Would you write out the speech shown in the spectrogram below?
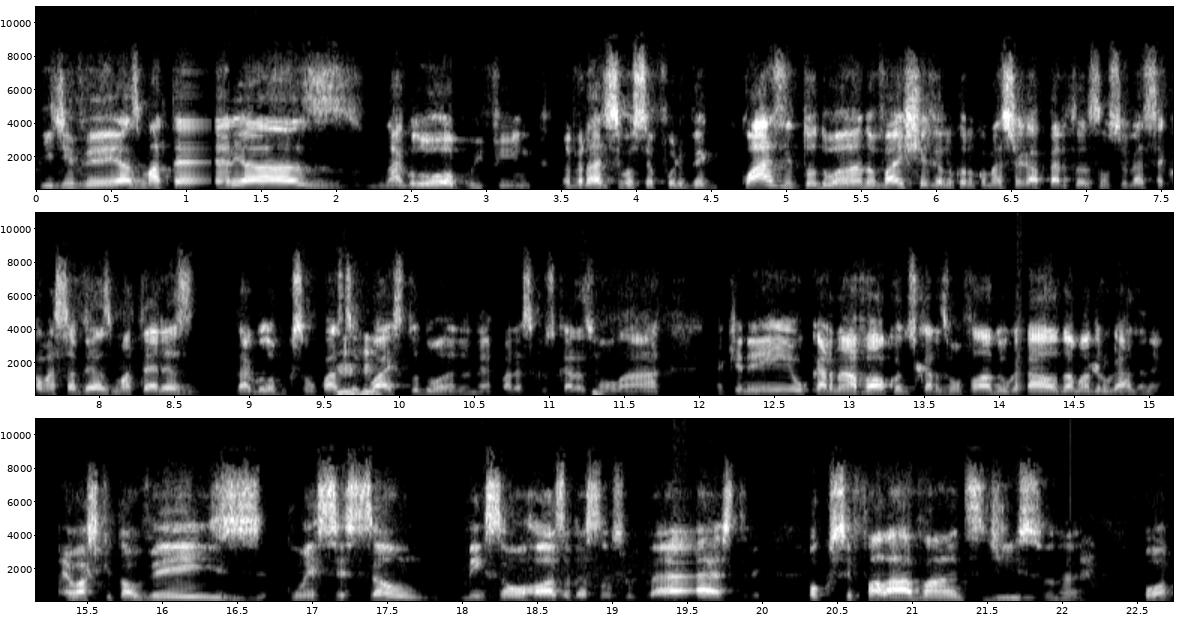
e de ver as matérias na Globo, enfim. Na verdade, se você for ver, quase todo ano vai chegando, quando começa a chegar perto da São Silvestre, você começa a ver as matérias da Globo que são quase uhum. iguais todo ano, né? Parece que os caras vão lá, é que nem o carnaval quando os caras vão falar do galo da madrugada, né? Eu acho que talvez, com exceção, menção honrosa da São Silvestre, pouco se falava antes disso, né? Pô, a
